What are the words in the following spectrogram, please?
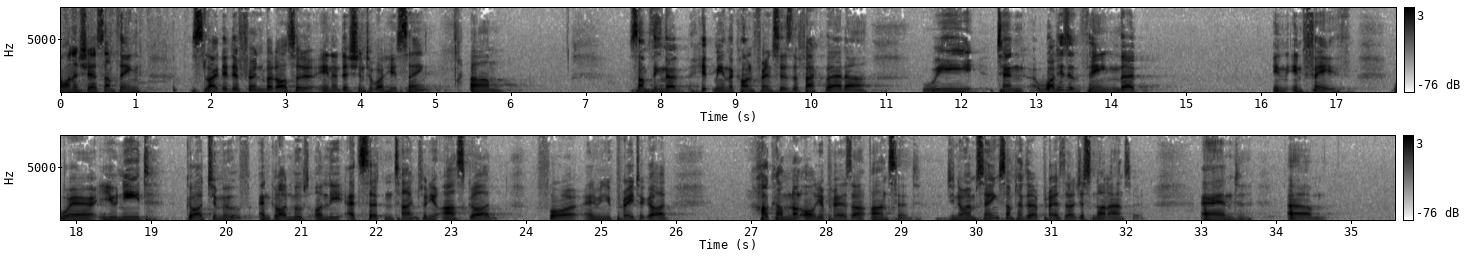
I want to share something slightly different, but also in addition to what he's saying. Um, something that hit me in the conference is the fact that uh, we tend, what is the thing that in, in faith where you need God to move, and God moves only at certain times when you ask God for, and when you pray to God? How come not all your prayers are answered? Do you know what I'm saying? Sometimes there are prayers that are just not answered. And um,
